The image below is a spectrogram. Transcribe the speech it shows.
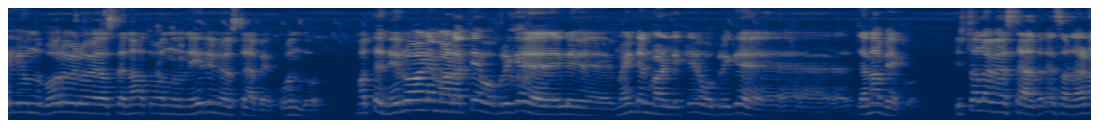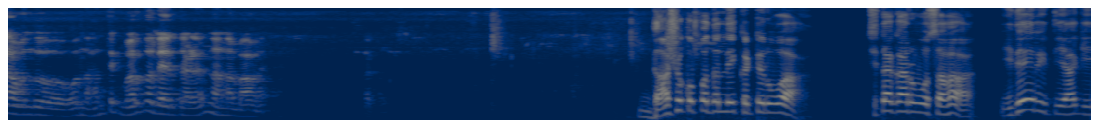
ಇಲ್ಲಿ ಒಂದು ಬೋರ್ವೆಲ್ ವ್ಯವಸ್ಥೆನೋ ಅಥವಾ ಒಂದು ನೀರಿನ ವ್ಯವಸ್ಥೆ ಆಗಬೇಕು, ಒಂದು. ಮತ್ತೆ ನಿರ್ವಹಣೆ ಮಾಡೋಕ್ಕೆ ಒಬ್ಬರಿಗೆ ಇಲ್ಲಿ ಮೇಂಟೈನ್ ಮಾಡಲಿಕ್ಕೆ ಒಬ್ಬರಿಗೆ ಜನ ಬೇಕು. ಇಷ್ಟೆಲ್ಲ ವ್ಯವಸ್ಥೆ ಆದರೆ ಸಾಧಾರಣ ಒಂದು ಒಂದು ಹಂತಕ್ಕೆ ಬರ್ತದೆ ಅಂತ ಹೇಳಿ ನನ್ನ ಭಾವನೆ. ದಾಶಕೊಪ್ಪದಲ್ಲಿ ಕಟ್ಟಿರುವ ಚಿತಗಾರವೂ ಸಹ ಇದೇ ರೀತಿಯಾಗಿ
